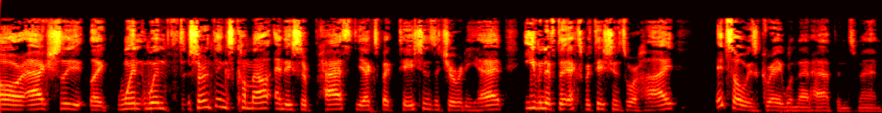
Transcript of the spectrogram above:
are actually like when when certain things come out and they surpass the expectations that you already had, even if the expectations were high, it's always great when that happens, man.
